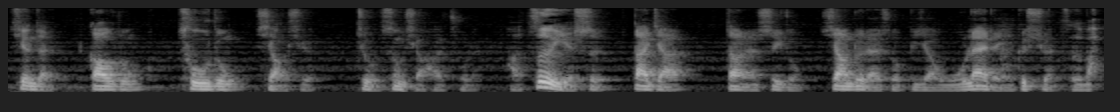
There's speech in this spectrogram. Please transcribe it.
现在高中、初中小学就送小孩出来，啊，这也是大家当然是一种相对来说比较无奈的一个选择吧。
